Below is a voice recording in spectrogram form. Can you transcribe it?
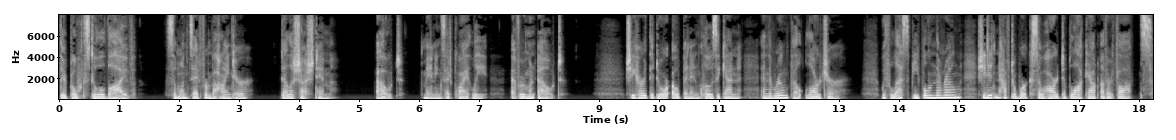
They're both still alive, someone said from behind her. Della shushed him. Out, Manning said quietly. Everyone out. She heard the door open and close again, and the room felt larger. With less people in the room, she didn't have to work so hard to block out other thoughts.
